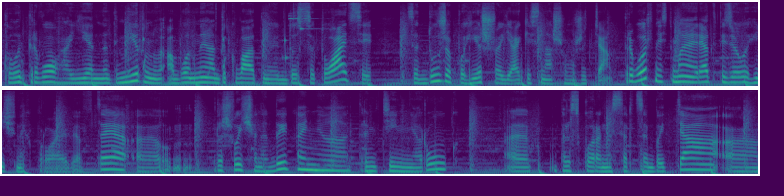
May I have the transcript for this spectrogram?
коли тривога є надмірною або неадекватною до ситуації, це дуже погіршує якість нашого життя. Тривожність має ряд фізіологічних проявів: це е, пришвидшене дихання, тремтіння рук. е, Прискорене серцебиття, е,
